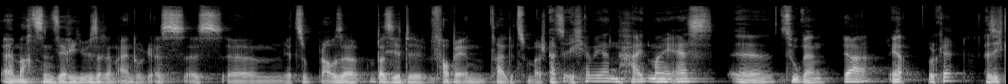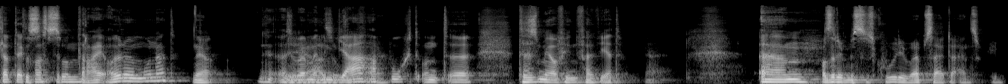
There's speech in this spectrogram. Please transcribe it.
äh, macht es einen seriöseren Eindruck als, als ähm, jetzt so browserbasierte VPN-Teile zum Beispiel. Also ich habe ja einen Hide My Ass äh, Zugang. Ja. Ja. Okay. Also ich glaube, der das kostet so drei Euro im Monat. Ja. Also ja, wenn man im Jahr abbucht und äh, das ist mir auf jeden Fall wert. Ja. Ähm, Außerdem ist es cool, die Webseite einzugeben.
